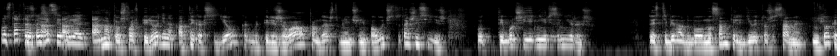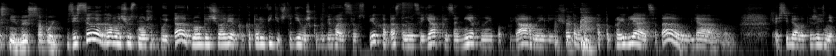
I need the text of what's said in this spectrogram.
Ну, То стартовые есть, позиции а- были... а она-то ушла вперед, одинаковые. а ты как сидел, как бы переживал там, да, что у меня ничего не получится, так же сидишь. Вот ты больше ей не резонируешь. То есть тебе надо было на самом деле делать то же самое. Не только с ней, но и с собой. Здесь целая гамма чувств может быть. Да? Вот молодой человек, который видит, что девушка добивается успеха, да, становится яркой, заметной, популярной или еще там как-то проявляется да, для себя в этой жизни,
